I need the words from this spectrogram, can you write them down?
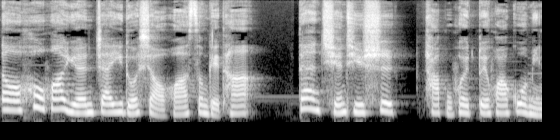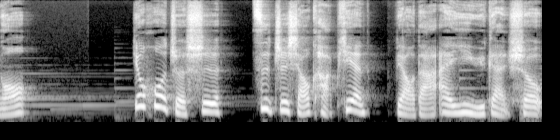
到后花园摘一朵小花送给他，但前提是他不会对花过敏哦。又或者是自制小卡片，表达爱意与感受。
